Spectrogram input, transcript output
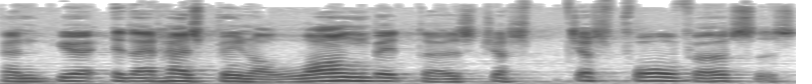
And yeah, that has been a long bit, those just, just four verses.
